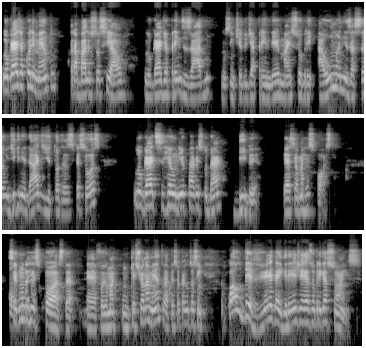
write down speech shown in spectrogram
Lugar de acolhimento, trabalho social, lugar de aprendizado, no sentido de aprender mais sobre a humanização e dignidade de todas as pessoas, lugar de se reunir para estudar Bíblia. Essa é uma resposta. Segunda resposta é, foi uma, um questionamento. A pessoa perguntou assim: qual o dever da igreja e as obrigações?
